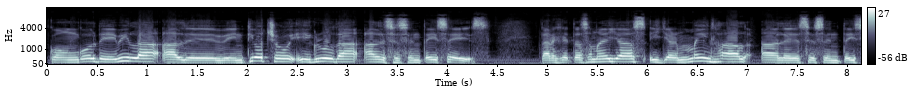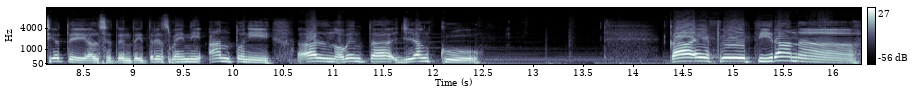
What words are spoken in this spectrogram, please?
con gol de Vila al 28 y Gruda al 66. Tarjetas amarillas y Jermaine Hall al 67, al 73 Benny Anthony, al 90 Yanku. KF Tirana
